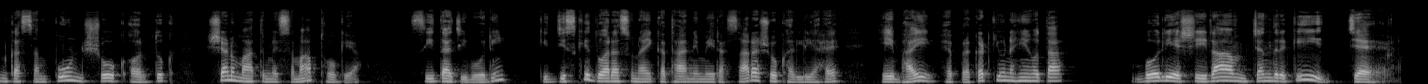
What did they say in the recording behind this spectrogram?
उनका संपूर्ण शोक और दुख क्षण मात्र में समाप्त हो गया। सीता जी बोली कि जिसके द्वारा सुनाई कथा ने मेरा सारा शोक हर लिया है, हे भाई, वह प्रकट क्यों नहीं होता? बोलिए श्री रामचंद्र की जय।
